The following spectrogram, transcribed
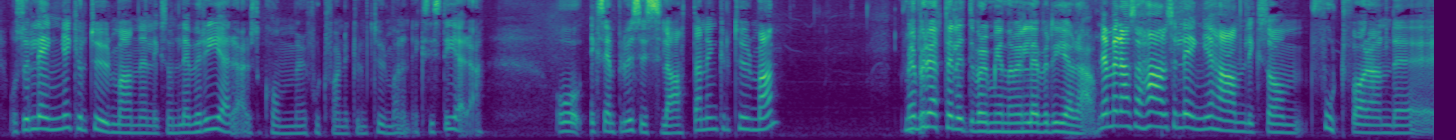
Och så länge kulturmannen liksom levererar så kommer fortfarande kulturmannen existera. Och exempelvis är Zlatan en kulturman. Men berätta lite vad du menar med leverera. Nej men alltså han, så länge han liksom fortfarande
